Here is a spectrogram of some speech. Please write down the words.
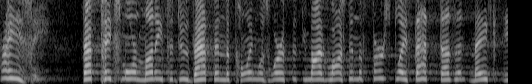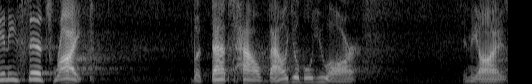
crazy. That takes more money to do that than the coin was worth that you might have lost in the first place. That doesn't make any sense, right? But that's how valuable you are in the eyes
